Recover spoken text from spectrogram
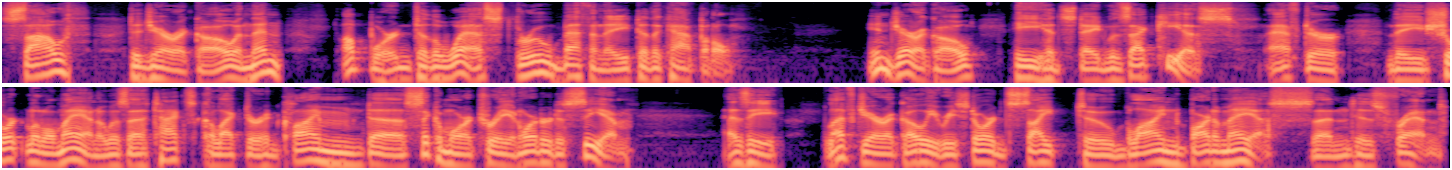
south to Jericho, and then upward to the west through Bethany to the capital. In Jericho, he had stayed with Zacchaeus after the short little man who was a tax collector had climbed a sycamore tree in order to see him. As he left Jericho, he restored sight to blind Bartimaeus and his friend.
